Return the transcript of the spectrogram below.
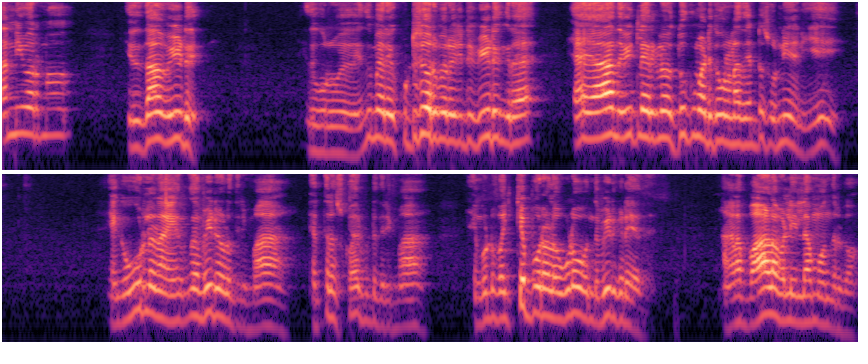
தண்ணி வரணும். இதுதான் வீடு. இது ஒரு இது மாதிரி குட்டிச்சோறு மாதிரி வச்சுட்டு வீடுங்கிற. ஏயா அந்த வீட்டில் இருக்கணும் தூக்கு மாட்டி தூங்கணும் அது என்கிட்ட சொன்னியா நீ? எங்கள் ஊரில் நான் இருக்கிற வீடு எவ்வளோ தெரியுமா? எத்தனை ஸ்கொயர் ஃபீட் தெரியுமா? எங்கிட்ட வைக்க போகிற அளவு கூட இந்த வீடு கிடையாது. நாங்களாம் வாழை வழி இல்லாமல் வந்திருக்கோம்.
